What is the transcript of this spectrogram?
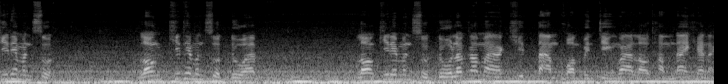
คิดให้มันสุด ลองคิดให้มันสุดดูครับ ลองคิดให้มันสุดดูแล้วก็มาคิดตามความเป็นจริงว่าเราทำได้แค่ไหน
